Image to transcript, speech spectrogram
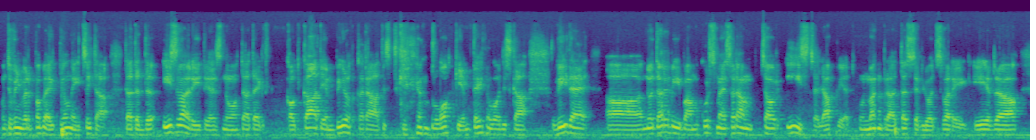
un tu viņu vari pabeigt pilnīgi citā. Tātad izvairīties no tā teikt, kaut kādiem birokrātiskiem blokiem, tehnoloģiskā vidē, uh, no darbībām, kuras mēs varam caur īsceļu apiet. Un, manuprāt, tas ir ļoti svarīgi. Ir, uh,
